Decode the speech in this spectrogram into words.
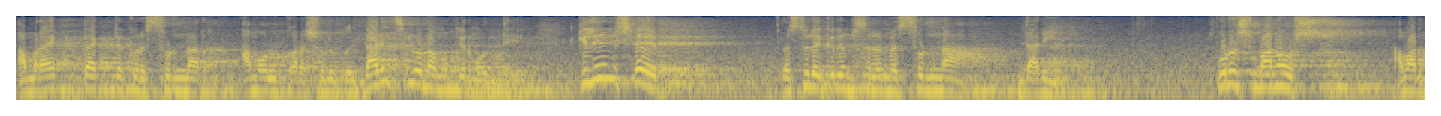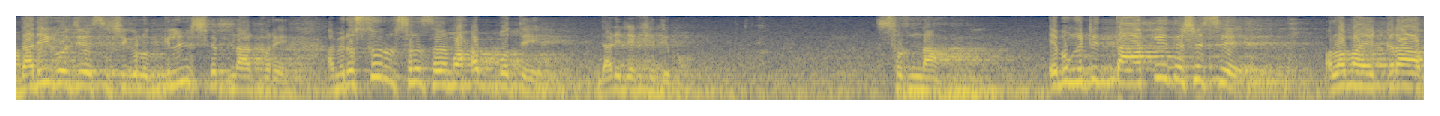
আমরা একটা একটা করে সুন্নার আমল করা শুরু করি। দাড়ি ছিল না মুখের মধ্যে। ক্লিন শেপ রসুল করিম সাল্লামের সুন্না দাড়ি। পুরুষ মানুষ, আমার দাড়ি গজিয়েছে, সেগুলো ক্লিন শেপ না করে আমি রসুল সাল্লামের মহাব্বতে দাড়ি রেখে দেব। সুন্না এবং এটি তাকে দেশেছে আলামা একরাম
